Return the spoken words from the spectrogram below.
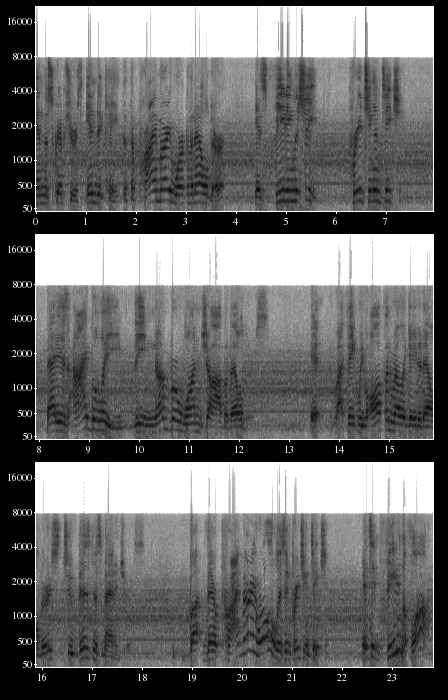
in the scriptures indicate that the primary work of an elder is feeding the sheep, preaching and teaching. That is, I believe, the number one job of elders. It, I think we've often relegated elders to business managers. But their primary role is in preaching and teaching. It's in feeding the flock.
